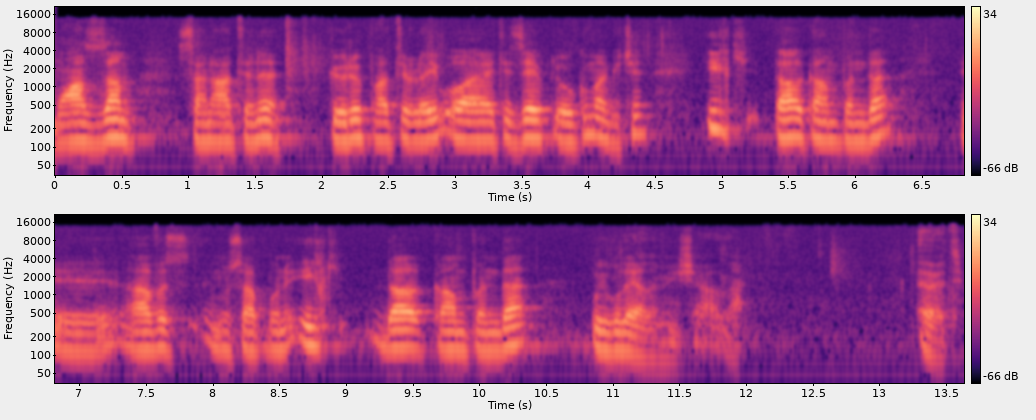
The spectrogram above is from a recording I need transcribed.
muazzam sanatını görüp hatırlayıp o ayeti zevkle okumak için ilk dağ kampında e, Hafız Musab bunu ilk dağ kampında uygulayalım inşallah. Evet.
